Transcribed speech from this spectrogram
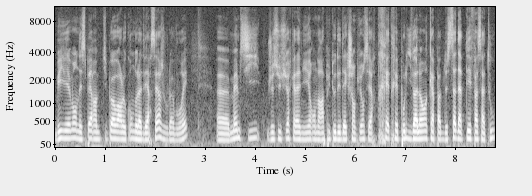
mais évidemment on espère un petit peu avoir le compte de l'adversaire, je vous l'avouerai. Même si je suis sûr qu'à l'avenir on aura plutôt des decks champions, c'est-à-dire très très polyvalents, capables de s'adapter face à tout.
